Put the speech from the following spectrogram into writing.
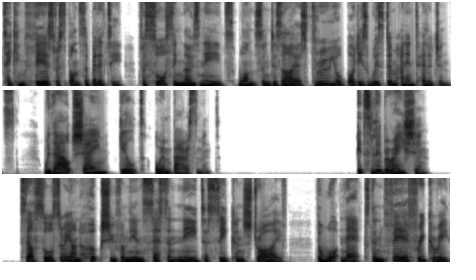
taking fierce responsibility for sourcing those needs, wants, and desires through your body's wisdom and intelligence without shame, guilt, or embarrassment. It's liberation. Self sorcery unhooks you from the incessant need to seek and strive, the what next and fear, freakery,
